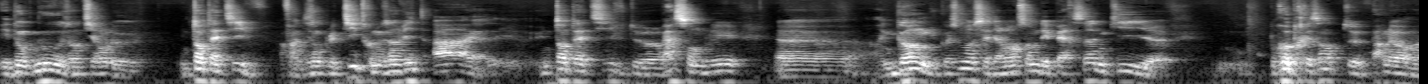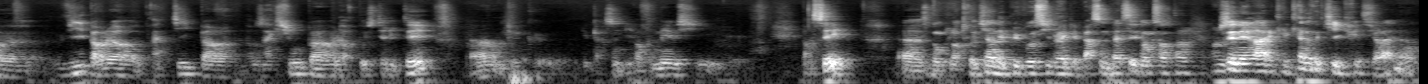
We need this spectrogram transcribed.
Et donc nous en tirons le- une tentative, enfin disons que le titre nous invite à euh, une tentative de rassembler euh, un gang du cosmos, c'est-à-dire l'ensemble des personnes qui euh, représentent par leur euh, vie, par leurs pratiques, par leurs actions, par leur postérité, hein, donc euh, les personnes vivantes, mais aussi passées. Euh, donc l'entretien n'est plus possible avec les personnes passées, donc c'est en, général quelqu'un d'autre qui écrit sur elle, hein,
